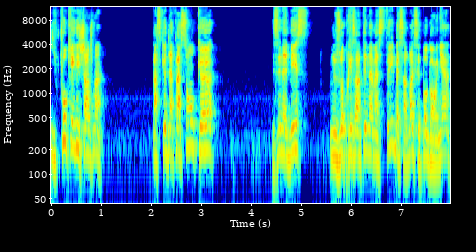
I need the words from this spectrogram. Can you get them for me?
il faut qu'il y ait des changements. Parce que de la façon que Zenabis nous a présenté Namasté, ben ça doit que c'est pas gagnant.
